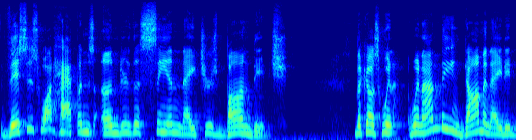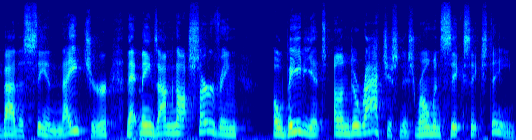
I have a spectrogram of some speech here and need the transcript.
this is what happens under the sin nature's bondage. Because when, when I'm being dominated by the sin nature, that means I'm not serving obedience unto righteousness. Romans 6 16.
